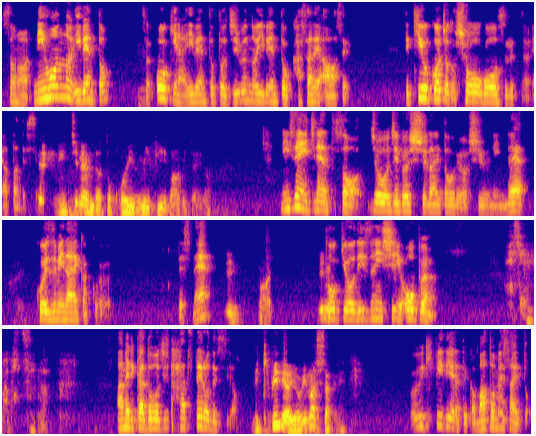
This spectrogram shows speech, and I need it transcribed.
その日本のイベント、うんそう大きなイベントと自分のイベントを重ね合わせる。で、記憶をちょっと照合するってのをやったんですよ。1年だと小泉フィーバーみたいな？2001年だとそう、ジョージ・ブッシュ大統領就任で、はい。小泉内閣ですね。で、はい。で、東京ディズニーシーオープン。あ、そんな経つんだ。アメリカ同時多発テロですよ。ウィキペディア読みましたね。ウィキペディアっていうかまとめサイト。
